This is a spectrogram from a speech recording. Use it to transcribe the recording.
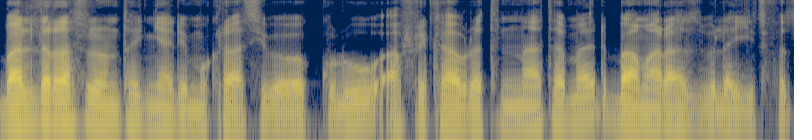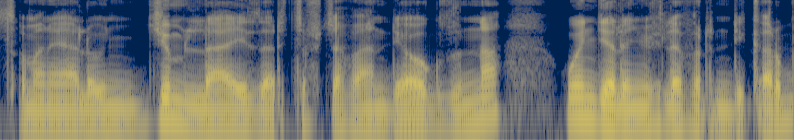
ባልደራስ ለእውነተኛ ዲሞክራሲ በበኩሉ አፍሪካ ህብረትና ተመድ በአማራ ህዝብ ላይ እየተፈጸመ ነው ያለውን ጅምላ የዘር ጭፍጨፋ እንዲያወግዙና ወንጀለኞች ለፍርድ እንዲቀርቡ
